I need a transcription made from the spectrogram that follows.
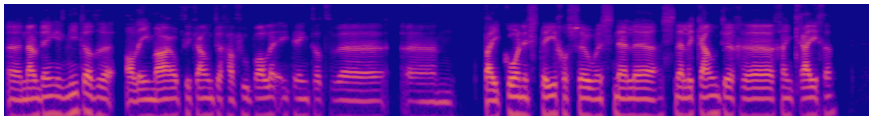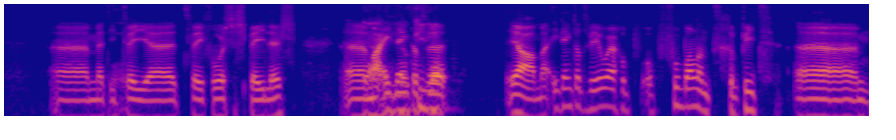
Eh, nou denk ik niet dat we alleen maar op de counter gaan voetballen. Ik denk dat we ehm, bij corners tegen of zo een snelle, snelle counter eh, gaan krijgen. Eh, met die twee, twee voorste spelers. Ja, maar ik denk dat we. Ja, maar ik denk dat we heel erg op, op voetballend gebied ehm,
